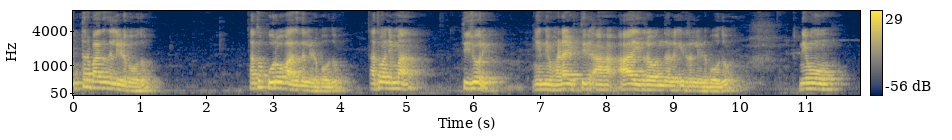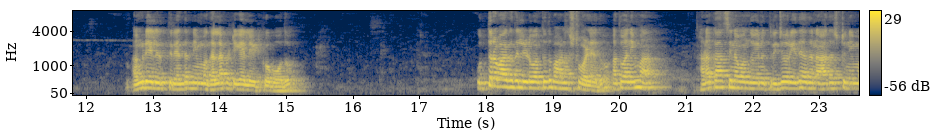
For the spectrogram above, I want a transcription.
ಉತ್ತರ ಭಾಗದಲ್ಲಿ ಇಡಬಹುದು. ಅಥವಾ ಪೂರ್ವ ಭಾಗದಲ್ಲಿ ಇಡಬಹುದು. ಅಥವಾ ನಿಮ್ಮ ತಿಜೋರಿ. ಏನು ನೀವು ಹಣ ಇಡ್ತೀರಿ, ಆ ಆ ಇದರ ಒಂದು ಇದರಲ್ಲಿ ಇಡ್ಬೋದು ನೀವು ಅಂಗಡಿಯಲ್ಲಿ ಇರ್ತೀರಿ ಅಂದರೆ ನಿಮ್ಮ ಗಲ್ಲಾಪೆಟ್ಟಿಗೆಯಲ್ಲಿ ಇಟ್ಕೋಬೋದು ಉತ್ತರ ಭಾಗದಲ್ಲಿ ಇಡುವಂಥದ್ದು ಬಹಳಷ್ಟು ಒಳ್ಳೆಯದು. ಅಥವಾ ನಿಮ್ಮ ಹಣಕಾಸಿನ ಒಂದು ಏನು ತ್ರಿಜೋರಿ ಇದೆ, ಅದನ್ನು ಆದಷ್ಟು ನಿಮ್ಮ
